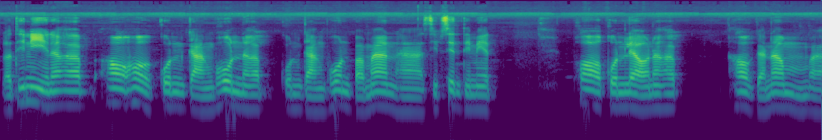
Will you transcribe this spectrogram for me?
แล้วที่นี่นะครับเฮาเฮากลกลางโพนนะครับกลกลางโพนประมาณ50เซนติเมตร พ่อกลแล้วนะครับเฮาก็นำอ่า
